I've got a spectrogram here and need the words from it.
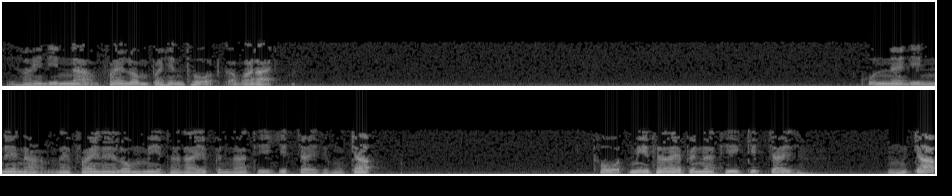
สิให้ดินน้ำไฟล่มไปเห็นโทษก็บ่ได้ คุณในดินในน้ำในไฟในลมมีเท่าไรเป็นนาที่คิดใจจะหูจัก โทษมีเท่าไรเป็นนาที่คิดใจหูจัก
